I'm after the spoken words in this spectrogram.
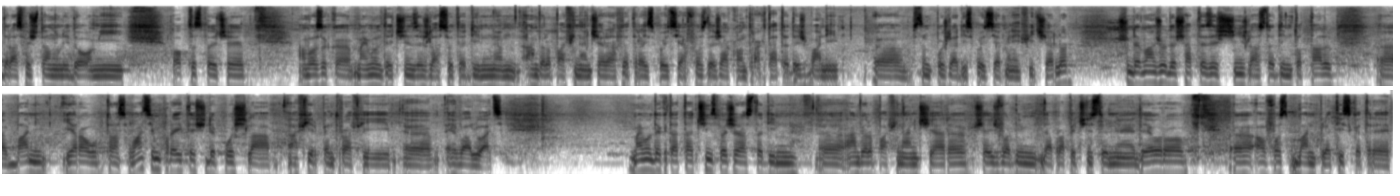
de la sfârșitul anului 2018 am văzut că mai mult de 50% din um, anvelopa financiară aflată la dispoziție a fost deja contractată, deci banii uh, sunt puși la dispoziția beneficiarilor și undeva în jur de 75% din total uh, bani erau transformați în proiecte și depuși la AFIR pentru a fi uh, evaluați. Mai mult decât atât, 15% din uh, anvelopa financiară, și aici vorbim de aproape 500 milioane de euro, uh, au fost bani plătiți către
